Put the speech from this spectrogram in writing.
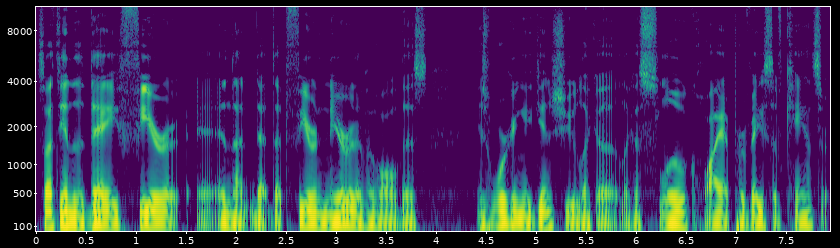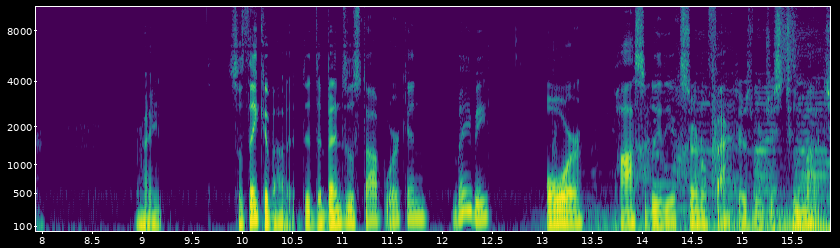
So at the end of the day, fear and that, that that fear narrative of all this is working against you like a like a slow, quiet, pervasive cancer, right? So think about it. Did the benzo stop working? Maybe. Or possibly the external factors were just too much.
